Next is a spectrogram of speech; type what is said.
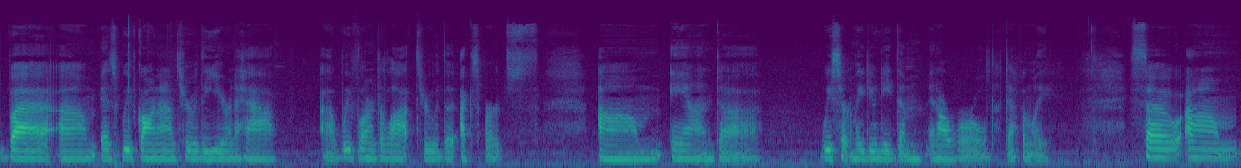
But um, as we've gone on through the year and a half, uh, we've learned a lot through the experts. Um, and uh, we certainly do need them in our world, definitely. So, um,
